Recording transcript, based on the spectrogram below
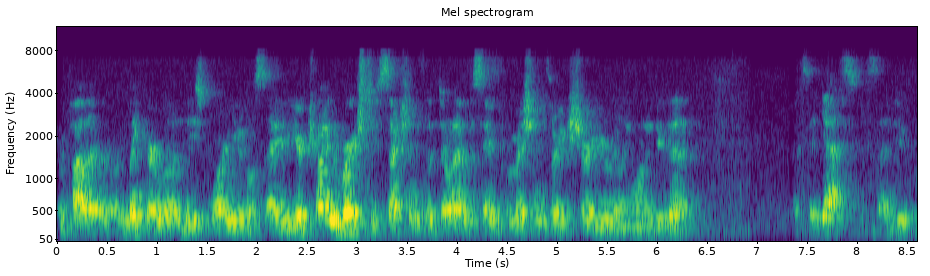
the compiler or linker will at least warn you, it'll say, you're trying to merge two sections that don't have the same permissions, are you sure you really want to do that? I said, yes, yes I do.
